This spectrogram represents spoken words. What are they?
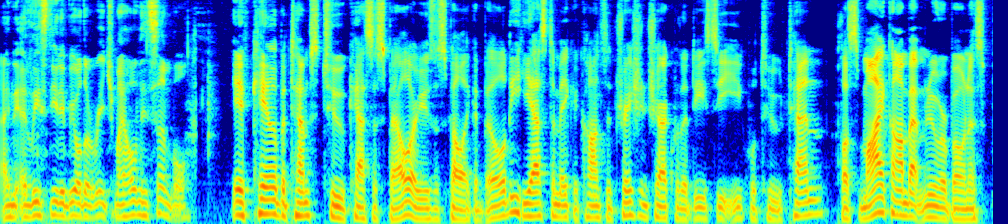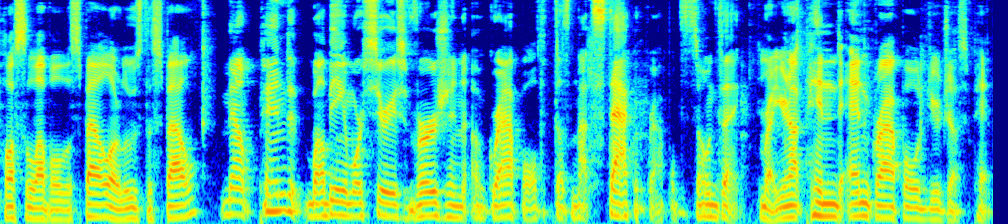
I at least need to be able to reach my holy symbol. If Caleb attempts to cast a spell or use a spell like ability, he has to make a concentration check with a DC equal to 10, plus my combat maneuver bonus, plus the level of the spell or lose the spell. Now, pinned, while being a more serious version of grappled, does not stack with grappled. It's its own thing. Right, you're not pinned and grappled, you're just pinned.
